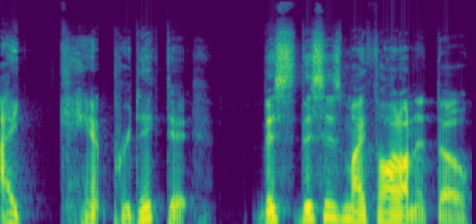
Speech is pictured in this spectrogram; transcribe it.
I can't predict it. This this is my thought on it though,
